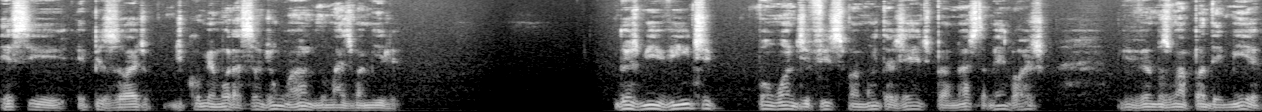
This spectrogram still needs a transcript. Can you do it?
esse episódio de comemoração de um ano do Mais uma Milha. 2020 foi um ano difícil para muita gente, para nós também, lógico. Vivemos uma pandemia,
